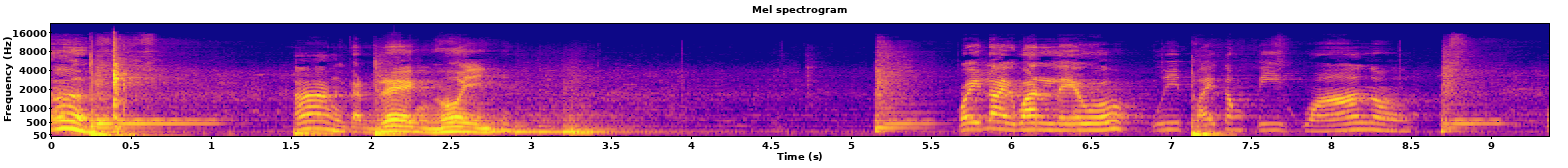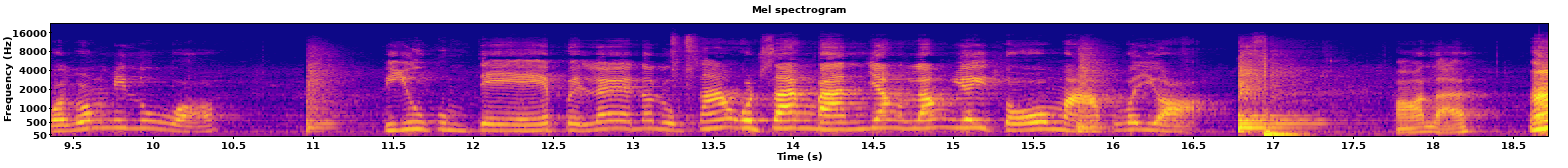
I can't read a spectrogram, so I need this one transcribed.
เออ อ้างกันแรงห้อยไปไล่วันเร็วเหรออุ้ยไปตั้งปีกว่าเนาะก็ร้องไม่รู้เหรอไปอยู่กรุงเทพไปเล่นนะลูกสาวก็สร้างบ้านยังหลังใหญ่โตมากเลยอะอ๋อเหรออะ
